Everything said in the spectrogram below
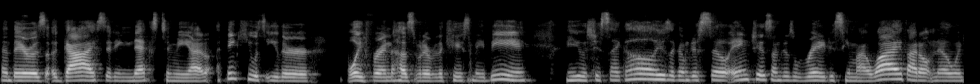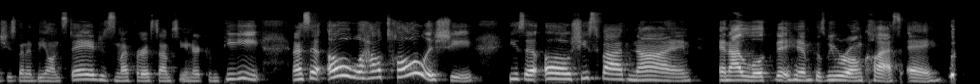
and there was a guy sitting next to me. I, I think he was either boyfriend, husband, whatever the case may be. He was just like, Oh, he's like, I'm just so anxious. I'm just ready to see my wife. I don't know when she's going to be on stage. This is my first time seeing her compete. And I said, Oh, well, how tall is she? He said, Oh, she's five nine and I looked at him because we were on class A.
